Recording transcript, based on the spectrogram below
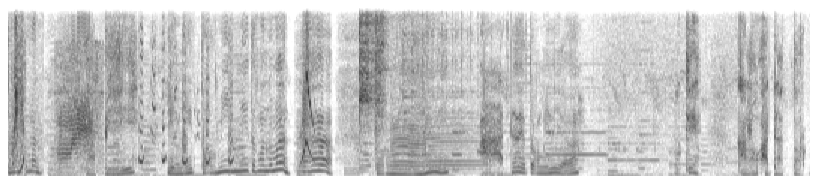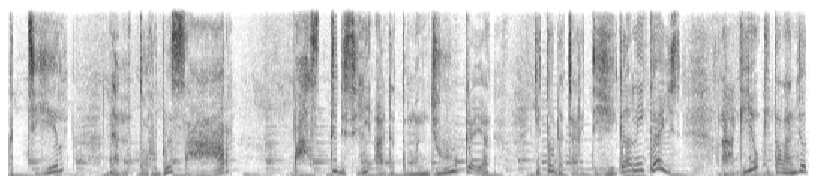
teman-teman. Tapi ini Thor mini, teman-teman. Nah, Thor mini ada ya Thor mini ya. Oke, kalau ada Thor kecil dan Thor besar, di sini ada teman juga ya. Kita udah cari tiga nih guys. Lagi yuk kita lanjut.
